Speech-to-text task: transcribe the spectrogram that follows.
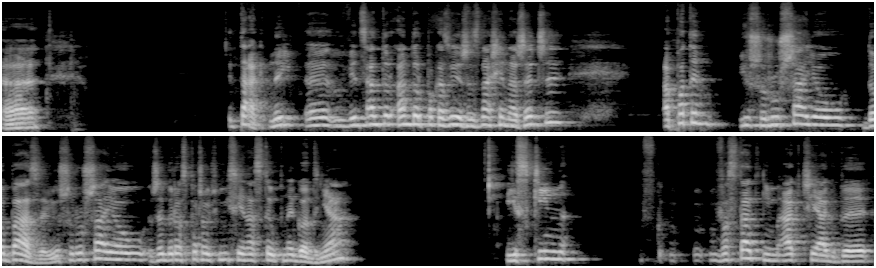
E, tak, no i e, więc Andor, Andor pokazuje, że zna się na rzeczy, a potem już ruszają do bazy, już ruszają, żeby rozpocząć misję następnego dnia. I Skin w, w ostatnim akcie jakby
